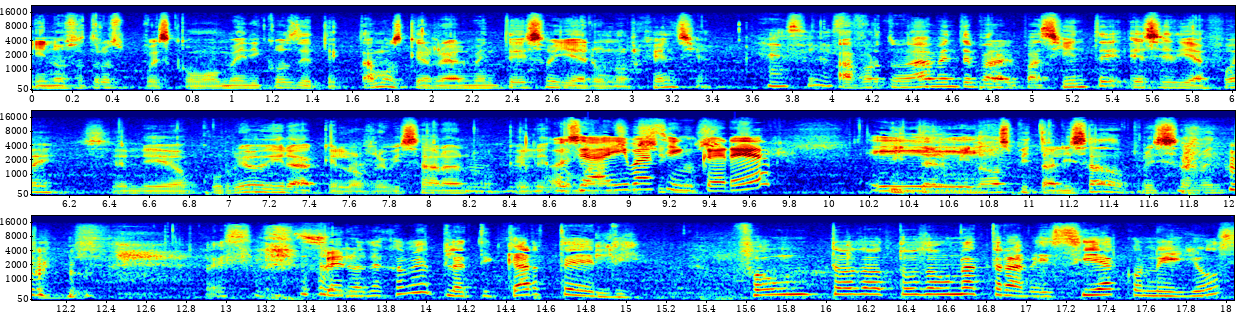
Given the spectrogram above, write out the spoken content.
y nosotros pues como médicos detectamos que realmente eso ya era una urgencia. Así es. Afortunadamente para el paciente ese día fue, se le ocurrió ir a que lo revisaran o que le O sea, iba sin querer y... y terminó hospitalizado precisamente. Pues, Pero déjame platicarte, Eli. Fue un, todo, toda una travesía con ellos,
